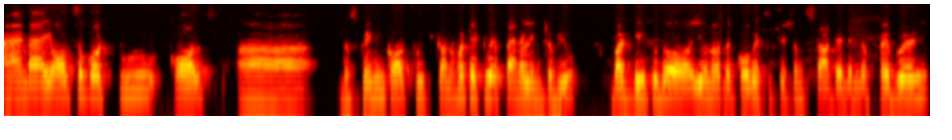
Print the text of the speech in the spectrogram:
And I also got two calls, uh, the screening calls, which converted to a panel interview. But due to the you know the COVID situation started in the February,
